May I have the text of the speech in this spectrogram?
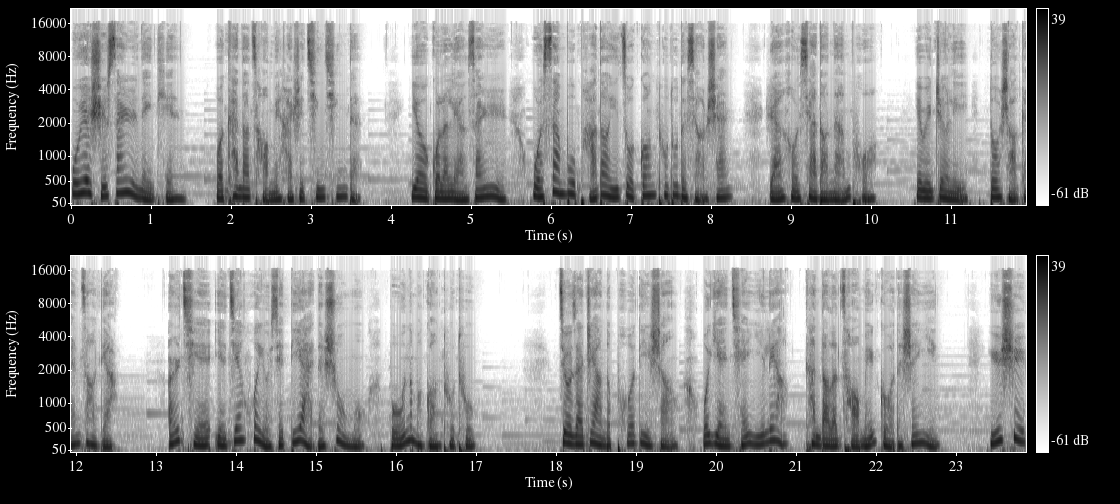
五月十三日那天，我看到草莓还是青青的。又过了两三日，我散步爬到一座光秃秃的小山，然后下到南坡，因为这里。多少干燥点儿，而且也间会有些低矮的树木，不那么光秃秃。就在这样的坡地上，我眼前一亮，看到了草莓果的身影，于是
